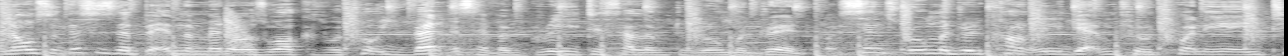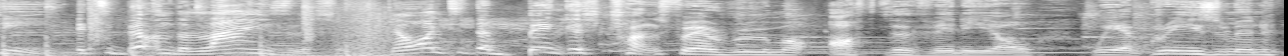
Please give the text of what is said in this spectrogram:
And also, this is a bit in the middle as well, because we're told Juventus have agreed to sell him to Real Madrid. But since Real Madrid can't really get him till 2018, it's a bit on the lines this one. Now, on to the biggest transfer rumour of the video we have Griezmann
